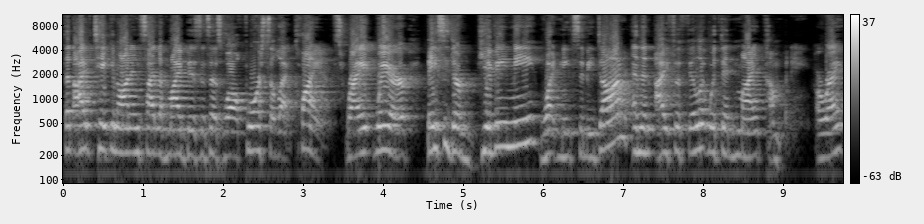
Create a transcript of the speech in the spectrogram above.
that I've taken on inside of my business as well for select clients, right? Where basically they're giving me what needs to be done and then I fulfill it within my company. All right.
